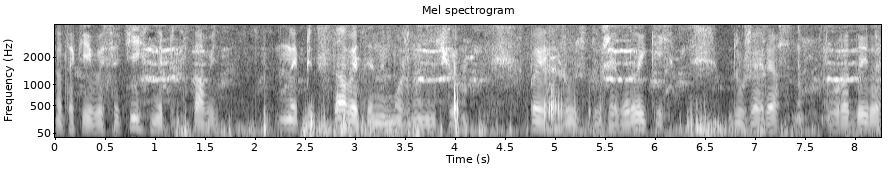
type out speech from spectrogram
на такій висоті, не підставити, не підставити не можна нічого. Перегруз дуже великий, дуже рясно вродили.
